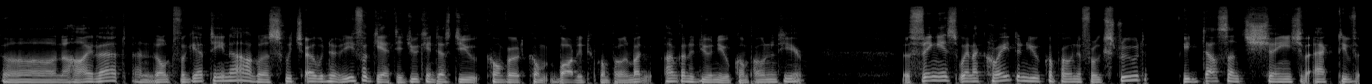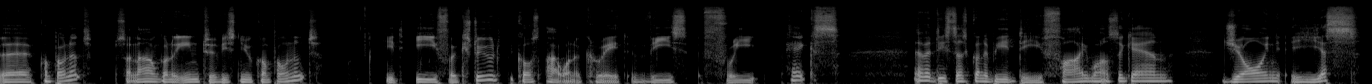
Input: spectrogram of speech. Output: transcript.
Gonna hide that and don't forget it now. I'm gonna switch over to, if you forget it, you can just do convert com body to component, but I'm gonna do a new component here. The thing is, when I create a new component for extrude, it doesn't change the active uh, component. So now I'm going to into this new component hit E for extrude because I want to create these three pegs. And the distance is going to be D5 once again. Join, yes.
